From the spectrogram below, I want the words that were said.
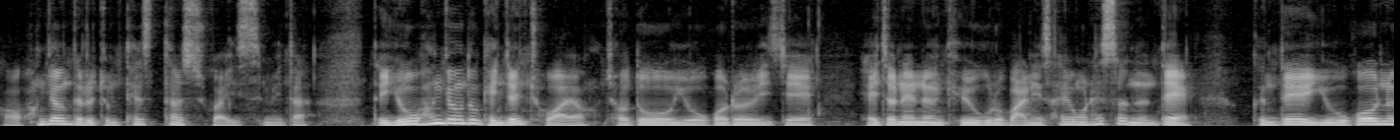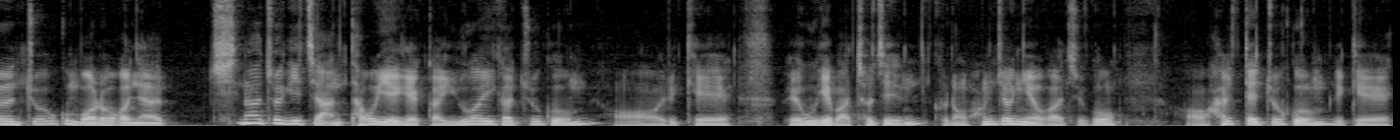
어, 환경들을 좀 테스트할 수가 있습니다. 근데 요 환경도 굉장히 좋아요. 저도 요거를 이제 예전에는 교육으로 많이 사용을 했었는데 근데 요거는 조금 뭐라고 하냐 친화적이지 않다고 얘기할까? UI가 조금 어, 이렇게 외국에 맞춰진 그런 환경이어 가지고 어, 할 때 조금 이렇게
